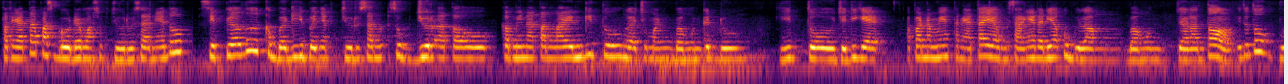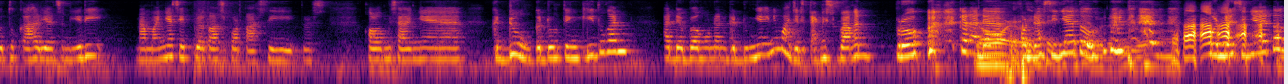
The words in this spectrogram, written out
Ternyata pas gue udah masuk jurusannya tuh sipil tuh kebagi banyak jurusan subjur atau keminatan lain gitu, nggak cuman bangun gedung gitu. Jadi kayak apa namanya? Ternyata yang misalnya tadi aku bilang bangun jalan tol itu tuh butuh keahlian sendiri. Namanya sipil transportasi. Terus kalau misalnya gedung, gedung tinggi itu kan ada bangunan gedungnya ini mah jadi teknis banget bro kan ada Oh, iya. fondasinya tuh fondasinya itu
